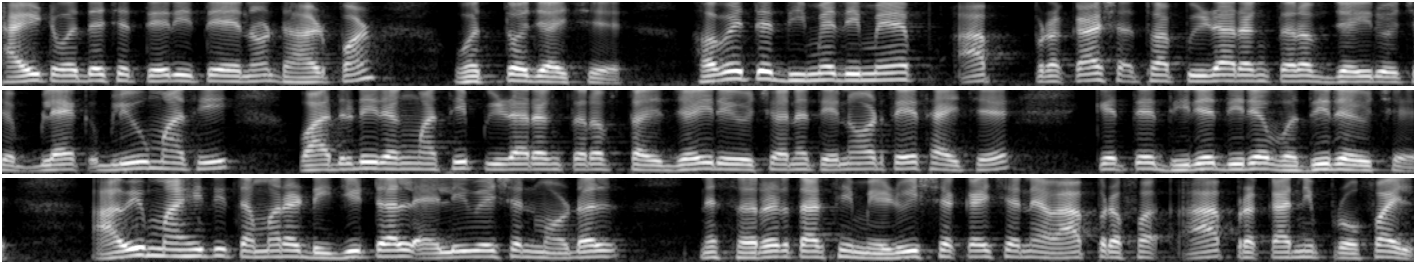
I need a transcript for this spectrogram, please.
હાઇટ વધે છે તે રીતે એનો ઢાળ પણ વધતો જાય છે. હવે તે ધીમે ધીમે આ પ્રકાશ અથવા પીળા રંગ તરફ જઈ રહ્યો છે. બ્લેક, બ્લ્યુમાંથી, વાદળી રંગમાંથી પીળા રંગ તરફ જઈ રહ્યું છે અને તેનો અર્થ એ થાય છે કે તે ધીરે ધીરે વધી રહ્યું છે. આવી માહિતી તમારા ડિજિટલ એલિવેશન મોડલને સરળતાથી મેળવી શકાય છે અને આ પ્રફા, આ પ્રકારની પ્રોફાઇલ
